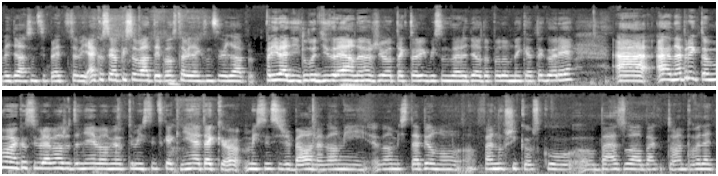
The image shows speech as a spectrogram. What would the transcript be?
vedela som si predstaviť, ako si opisovala tie postavy, tak som si vedela priradiť ľudí z reálneho života, ktorých by som zaradila do podobnej kategórie. A, a napriek tomu, ako si vravel, že to nie je veľmi optimistická kniha, tak o, myslím si, že Bala má veľmi, veľmi stabilnú fanúšikovskú bázu, alebo ako to mám povedať,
